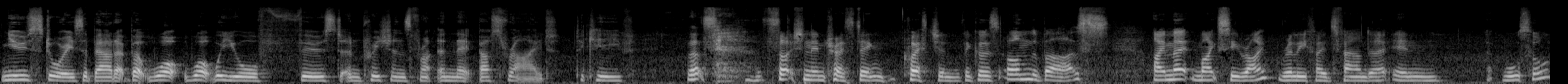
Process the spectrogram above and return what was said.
news stories about it. But what what were your first impressions from in that bus ride to Kiev? That's such an interesting question because on the bus, I met Mike Seawright, Relief Aid's founder, in Warsaw.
